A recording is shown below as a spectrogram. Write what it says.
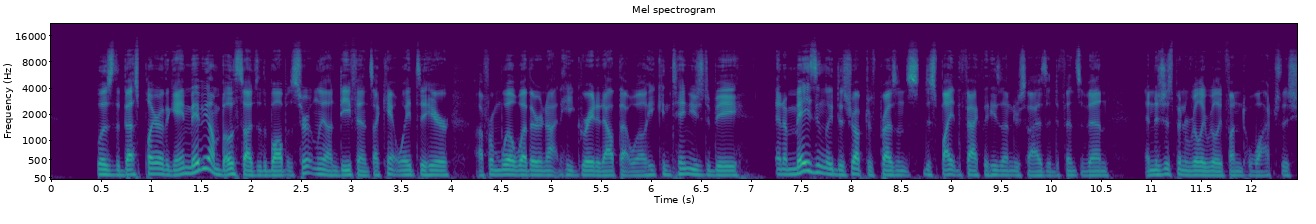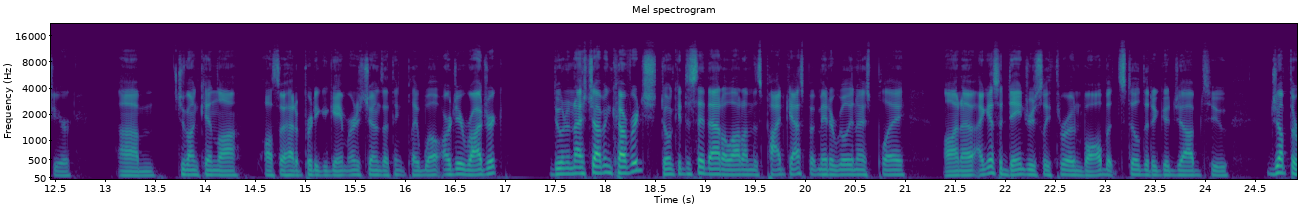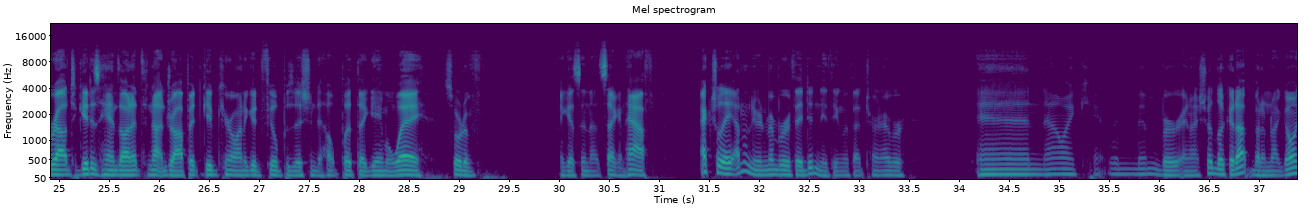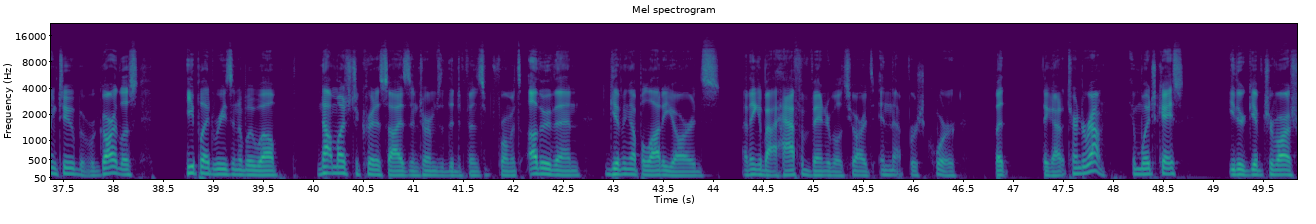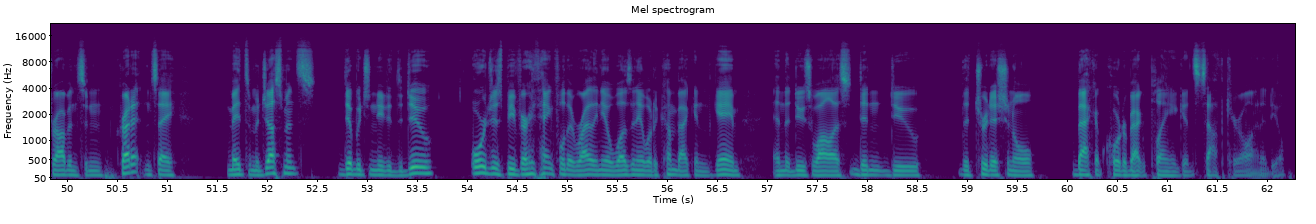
was the best player of the game, maybe on both sides of the ball, but certainly on defense. I can't wait to hear uh, from Will whether or not he graded out that well. He continues to be an amazingly disruptive presence, despite the fact that he's undersized at defensive end, and it's just been really, really fun to watch this year. Um, Javon Kinlaw also had a pretty good game. Ernest Jones, I think, played well. RJ Roderick doing a nice job in coverage. Don't get to say that a lot on this podcast, but made a really nice play on a, I guess, a dangerously thrown ball, but still did a good job to jump the route to get his hands on it, to not drop it, give Carolina a good field position to help put that game away, sort of, I guess, in that second half. Actually, I don't even remember if they did anything with that turnover. And now I can't remember, and I should look it up, but I'm not going to. But regardless, he played reasonably well. Not much to criticize in terms of the defensive performance, other than giving up a lot of yards. I think about half of Vanderbilt's yards in that first quarter, they got it turned around. In which case, either give Travaris Robinson credit and say, made some adjustments, did what you needed to do, or just be very thankful that Riley Neal wasn't able to come back into the game and that Deuce Wallace didn't do the traditional backup quarterback playing against South Carolina deal.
